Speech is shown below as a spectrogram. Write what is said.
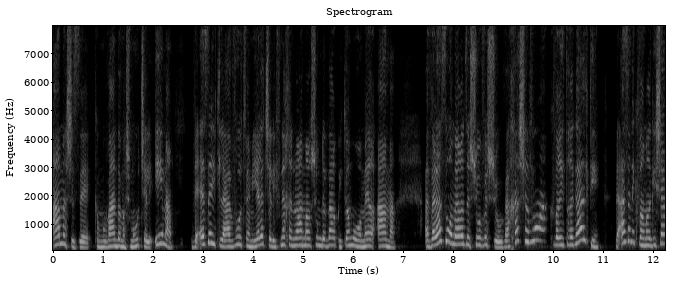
אמה, שזה כמובן במשמעות של אימא, ואיזה התלהבות, ומילד שלפני כן לא אמר שום דבר, פתאום הוא אומר אמה. אבל אז הוא אומר את זה שוב ושוב, ואחרי שבוע כבר התרגלתי, ואז אני כבר מרגישה,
